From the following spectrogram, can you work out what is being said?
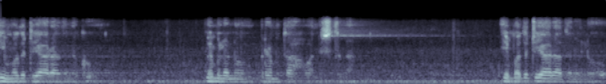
ఈ మొదటి ఆరాధనకు మిమ్మలను ప్రేమతో ఆహ్వానిస్తున్నాను. ఈ మొదటి ఆరాధనలో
